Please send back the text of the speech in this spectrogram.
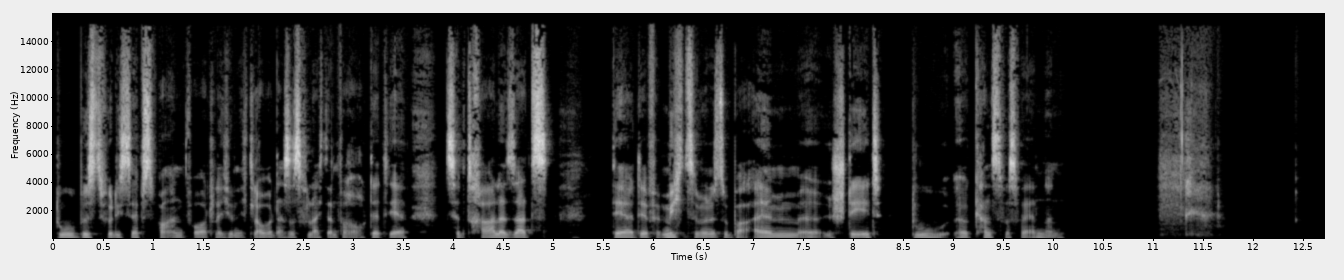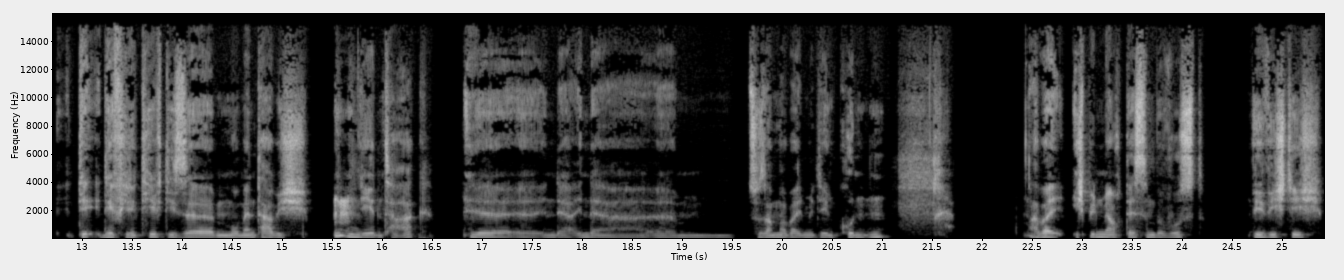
Du bist für dich selbst verantwortlich. Und ich glaube, das ist vielleicht einfach auch der, der zentrale Satz, der, der für mich zumindest über allem äh, steht. Du äh, kannst was verändern. De definitiv, diese Momente habe ich jeden Tag äh, in der, in der ähm, Zusammenarbeit mit den Kunden. Aber ich bin mir auch dessen bewusst, wie wichtig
